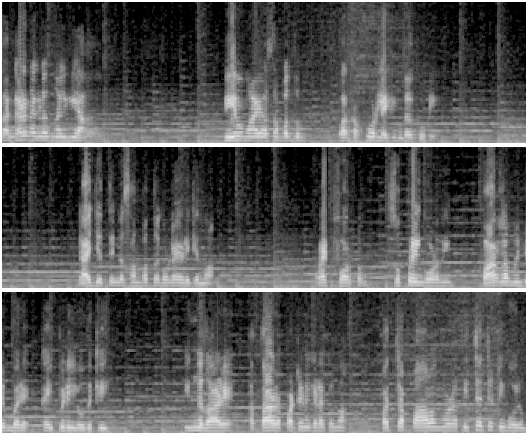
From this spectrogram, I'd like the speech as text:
സംഘടനകളും നൽകിയ ഭീമമായ സമ്പത്തും വക്കഫ് ബോർഡിലേക്ക് മുതൽ കൂട്ടി. രാജ്യത്തിന്റെ സമ്പത്ത് കൊള്ളയടിക്കുന്ന റെഡ് ഫോർട്ടും സുപ്രീം കോടതിയും പാർലമെന്റും വരെ കൈപ്പിടിയിൽ ഒതുക്കി. ഇന്ന് താഴെ അത്താഴ പട്ടിണി കിടക്കുന്ന പച്ചപ്പാവങ്ങളുടെ പിച്ചച്ചട്ടി പോലും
